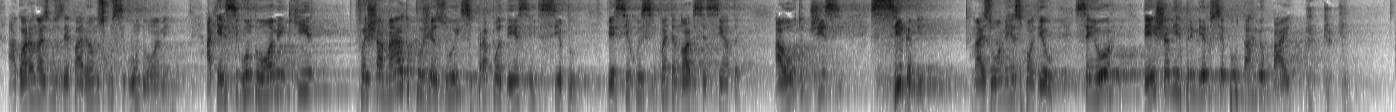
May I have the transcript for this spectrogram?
Agora nós nos deparamos com o segundo homem, aquele segundo homem que foi chamado por Jesus para poder ser discípulo. Versículos 59 e 60. A outro disse: Siga-me. Mas o homem respondeu: Senhor, deixa-me ir primeiro sepultar meu pai.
